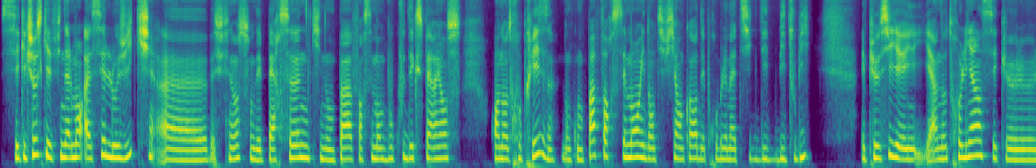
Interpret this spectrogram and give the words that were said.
C'est quelque chose qui est finalement assez logique, parce que finalement, ce sont des personnes qui n'ont pas forcément beaucoup d'expérience en entreprise, donc on pas forcément identifié encore des problématiques dites B2B. Et puis aussi, il y, a un autre lien, c'est que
